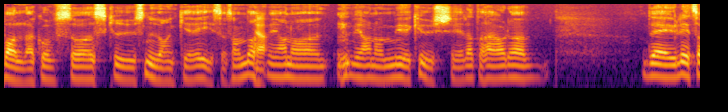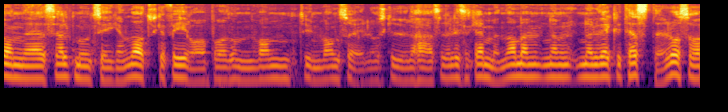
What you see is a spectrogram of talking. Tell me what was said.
Ballakovs og skru snuanker i is og sånn. Ja. Vi, har nå, vi har nå mye kurs i dette her. og da, Det er jo litt sånn eh, selvmotsigende at du skal fire på sånn vann, tynn vannsøyle og skru det her. Så det er litt sånn skremmende. Men når, når, du virkelig tester det, da, så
